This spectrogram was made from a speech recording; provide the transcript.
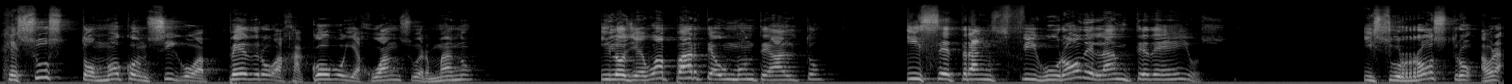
Jesús tomó consigo a Pedro, a Jacobo y a Juan, su hermano, y los llevó aparte a un monte alto y se transfiguró delante de ellos. Y su rostro, ahora,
